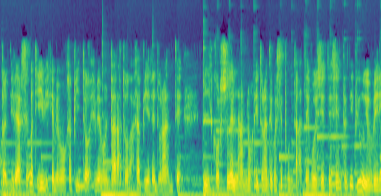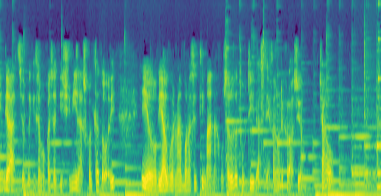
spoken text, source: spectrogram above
per diversi motivi che abbiamo capito e abbiamo imparato a capire durante il corso dell'anno e durante queste puntate. Voi siete sempre di più, io vi ringrazio perché siamo quasi a 10.000 ascoltatori e io vi auguro una buona settimana. Un saluto a tutti da Stefano Recrosio. Ciao!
